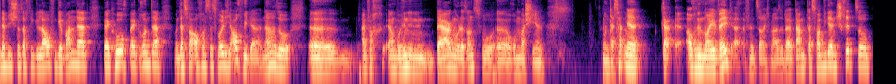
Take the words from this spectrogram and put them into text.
ne, wie ich schon sagte, gelaufen, gewandert, berg hoch, berg runter. Und das war auch was, das wollte ich auch wieder. Ne? So äh, einfach irgendwo hin in den Bergen oder sonst wo äh, rummarschieren. Und das hat mir da, äh, auch eine neue Welt eröffnet, sag ich mal. Also da, das war wieder ein Schritt, so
